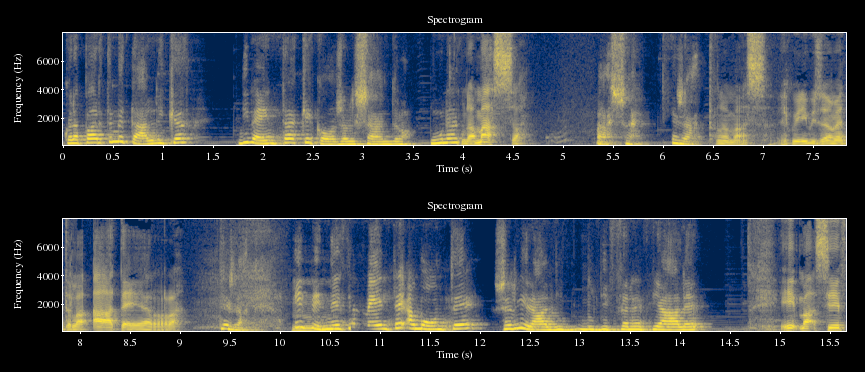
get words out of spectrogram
quella parte metallica diventa che cosa Alessandro? Una, una massa. Massa, esatto. Una massa. E quindi bisogna metterla a terra. Esatto. E mm. tendenzialmente a monte servirà il, il differenziale eh, ma se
